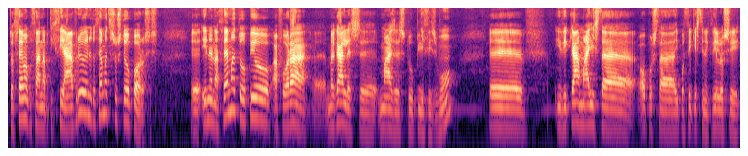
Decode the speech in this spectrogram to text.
το θέμα που θα αναπτυχθεί αύριο είναι το θέμα της οστεοπόρωσης. Ε, είναι ένα θέμα το οποίο αφορά ε, μεγάλες ε, μάζες του πληθυσμού, ε, ειδικά μάλιστα όπως θα υποθεί και στην εκδήλωση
